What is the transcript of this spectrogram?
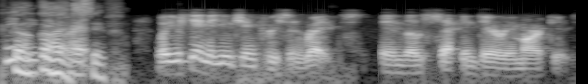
go, go ahead, Steve. Well, you're seeing a huge increase in rates in those secondary markets.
